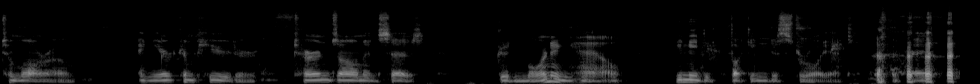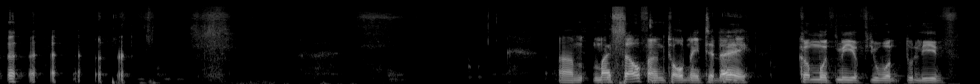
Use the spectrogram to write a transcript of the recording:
tomorrow and your computer turns on and says, Good morning, Hal, You need to fucking destroy it. Okay? um, my cell phone told me today, "Come with me if you want to leave."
